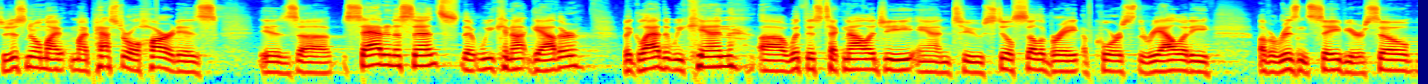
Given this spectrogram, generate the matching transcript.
So just know my, my pastoral heart is, is uh, sad in a sense that we cannot gather, but glad that we can uh, with this technology and to still celebrate, of course, the reality of a risen Savior. So,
